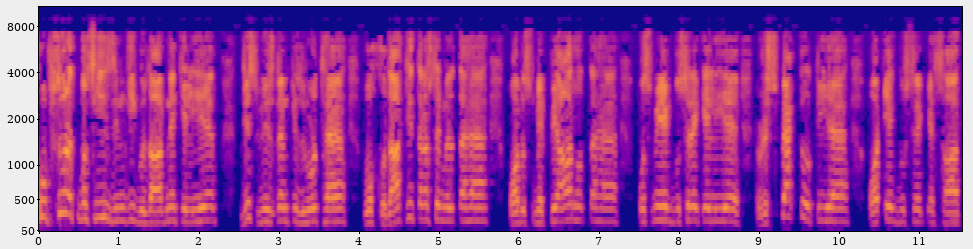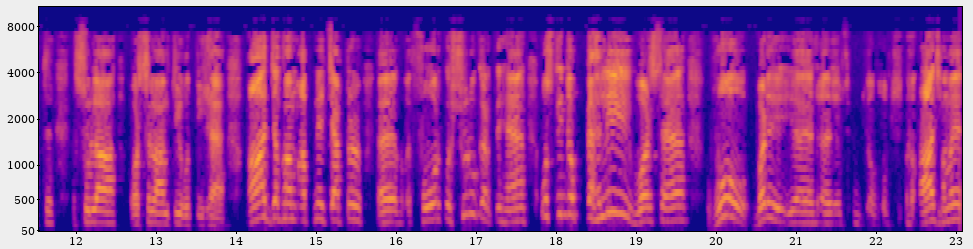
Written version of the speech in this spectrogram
खूबसूरत मसीह ज़िंदगी गुजारने के लिए जिस विजडम की ज़रूरत है, वो खुदा की तरफ़ से मिलता है और उसमें प्यार होता है, उसमें एक दूसरे के लिए रिस्पेक्ट होती है और एक दूसरे के साथ सुलह और सलामती होती है। आज जब हम अपने चैप्टर फोर को शुरू करते हैं, उसकी जो पहली वर्ष है, वो बड़े आज हमें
